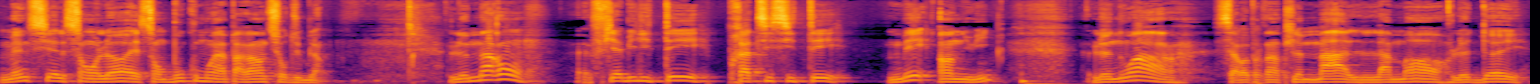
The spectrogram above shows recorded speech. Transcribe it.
Même si elles sont là, elles sont beaucoup moins apparentes sur du blanc. Le marron, euh, fiabilité, praticité, mais ennui. Le noir, ça représente le mal, la mort, le deuil,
